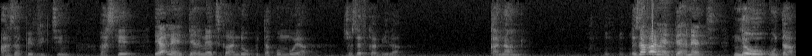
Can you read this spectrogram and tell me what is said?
aza mpe victime. Parce que eya na internet kaka nde okuta nkombo joseph kabila kanambi. Eza kaka na internet nde okuta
